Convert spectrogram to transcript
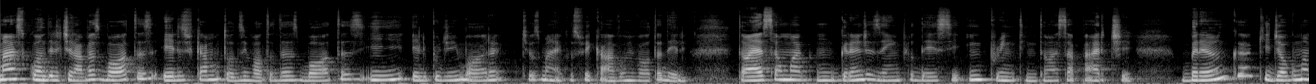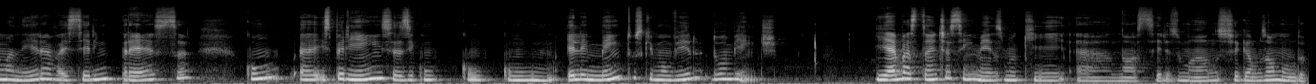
mas quando ele tirava as botas, eles ficavam todos em volta das botas e ele podia ir embora, que os marrecos ficavam em volta dele. Então essa é uma, um grande exemplo desse imprinting. Então essa parte branca que de alguma maneira vai ser impressa com é, experiências e com, com, com elementos que vão vir do ambiente. E é bastante assim mesmo que uh, nós, seres humanos, chegamos ao mundo.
